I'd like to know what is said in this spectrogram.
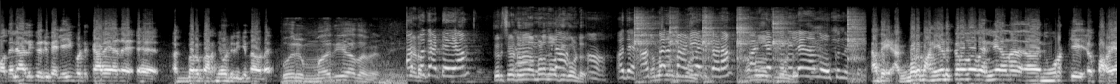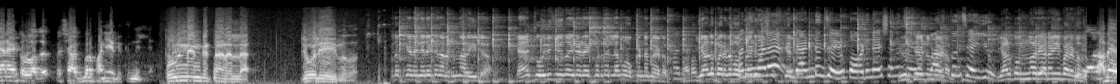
മുതലാളിക്ക് ഒരു വിലയും കൊടുക്കാതെയാണ് ഏഹ്, അക്ബർ പറഞ്ഞുകൊണ്ടിരിക്കുന്നത് അവിടെ. ഒരു മര്യാദ വേണ്ടേ? സ്റ്റാഫ് കട്ട് ചെയ്യാം. തീർച്ചയായിട്ടും നമ്മളെ നോക്കിക്കൊണ്ട്. അതെ. അക്ബർ പണിയെടുക്കണമെന്ന് തന്നെയാണ് നൂറക്ക് നൂറയ്ക്ക് പറയാനായിട്ടുള്ളത്. പക്ഷെ അക്ബർ പണിയെടുക്കുന്നില്ല. പുണ്യം കിട്ടാനല്ല ജോലി ചെയ്യുന്നത്. അറിയില്ല. ഞാൻ ജോലി ചെയ്യുന്ന നോക്കണ്ട മേഡം. ഇയാൾ പറയുന്ന അപ്പൊ മൊത്തം രണ്ടും ചെയ്യും. കോർഡിനേഷൻ തീർച്ചയായിട്ടും ചെയ്യൂ. ഇയാൾക്ക് ഒന്നും അറിയാനാണ് അതെ.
